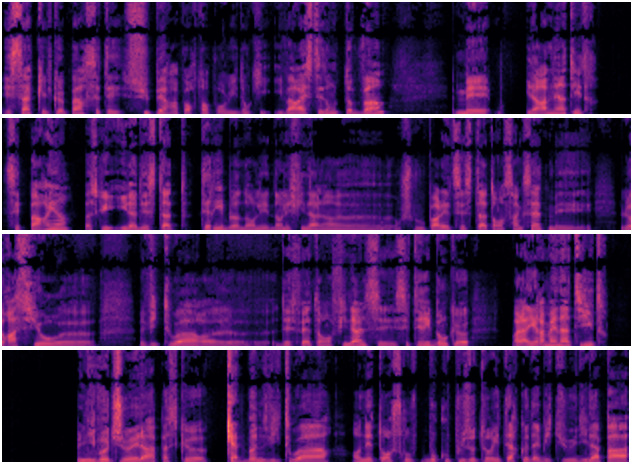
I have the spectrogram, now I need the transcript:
Et ça, quelque part, c'était super important pour lui. Donc il, va rester dans le top 20, mais il a ramené un titre c'est pas rien, parce qu'il a des stats terribles hein, dans les, dans les finales. hein. Euh, je vous parler de ses stats en 5-7, mais le ratio euh, victoire-défaite en finale, c'est terrible. Donc euh, voilà, il ramène un titre. Le niveau de jeu est là parce que quatre bonnes victoires, en étant, je trouve, beaucoup plus autoritaire que d'habitude. Il a pas,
